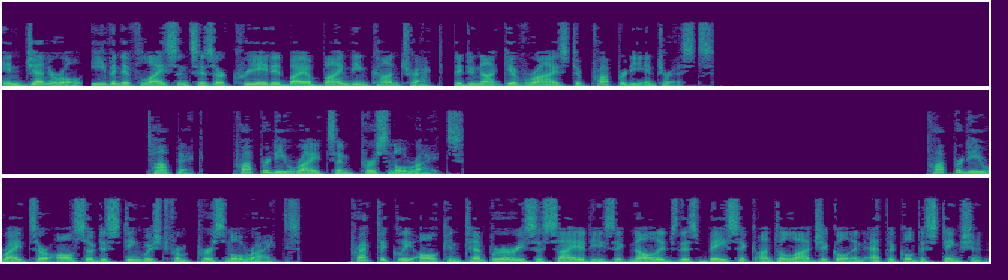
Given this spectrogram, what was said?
In general, even if licenses are created by a binding contract, they do not give rise to property interests. property rights and personal rights Property rights are also distinguished from personal rights. Practically all contemporary societies acknowledge this basic ontological and ethical distinction.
